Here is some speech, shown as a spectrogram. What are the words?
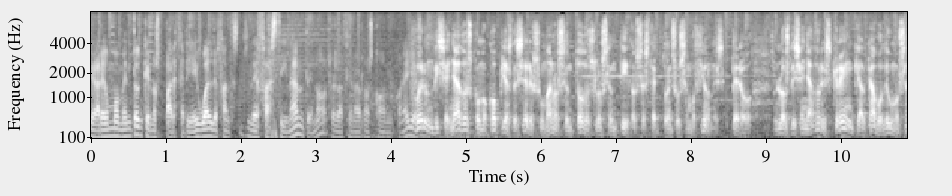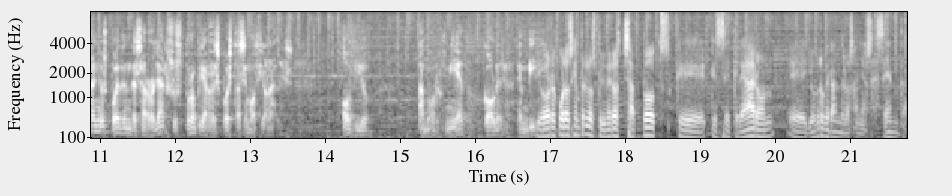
llegará un momento en que nos parecería igual de, fascinante ¿no? relacionarnos con, ellos. Fueron diseñados como copias de seres humanos en todos los sentidos, excepto en sus emociones. Pero los diseñadores creen que al cabo de unos años pueden desarrollar sus propias respuestas emocionales. Odio, amor, miedo, cólera, envidia. Yo recuerdo siempre los primeros chatbots que, se crearon, eh, yo creo que eran de los años 60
